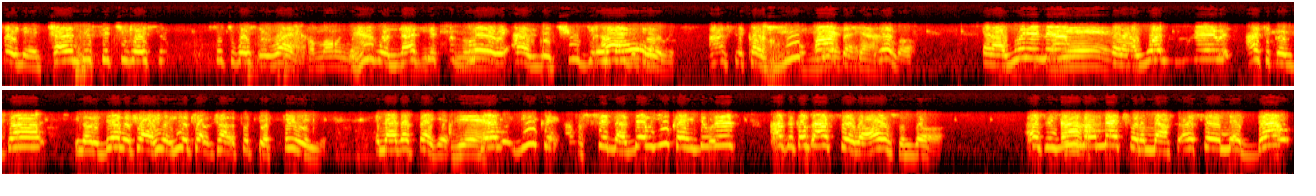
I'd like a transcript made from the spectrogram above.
say and turn this situation situation around. Come on now. he will not Yes, get the Lord. glory out of it. You get all the glory. I said, because you are Yes, the God. healer. And I went in there Yes. and I wasn't worried. I said, because God, you know, the devil try he'll, he'll try to try to put that fear in you. And I got thinking, Yes. devil, you can't. I was sitting there, devil, you can't do this. I said, because I serve an awesome God. I said, you Ah. no match for the master. I said, and that doubt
